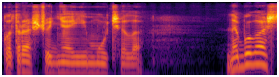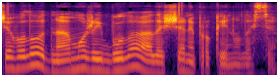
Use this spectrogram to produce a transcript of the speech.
котра щодня її мучила. Не була ще голодна, а може, й була, але ще не прокинулася.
